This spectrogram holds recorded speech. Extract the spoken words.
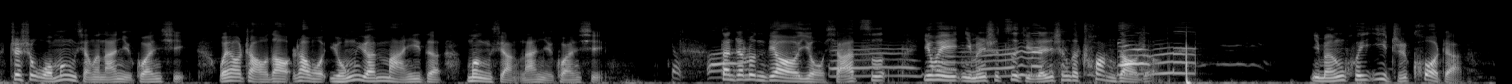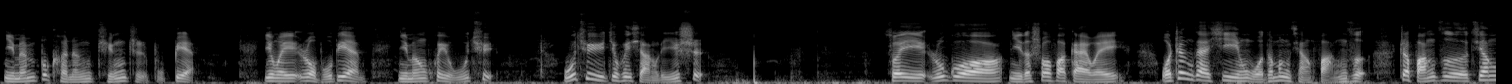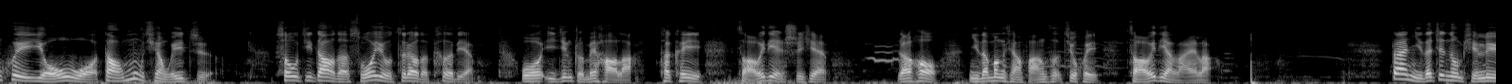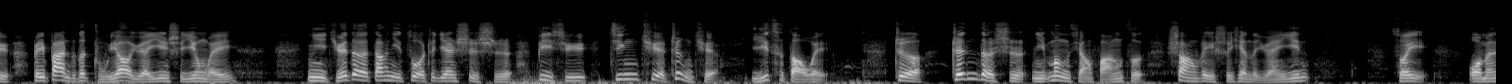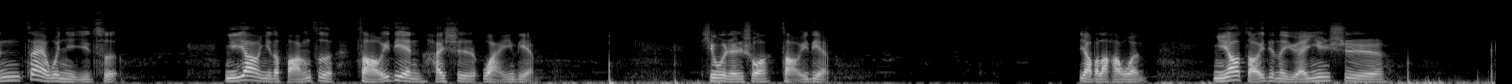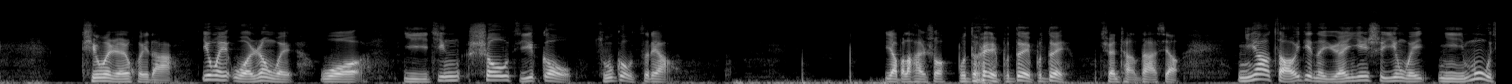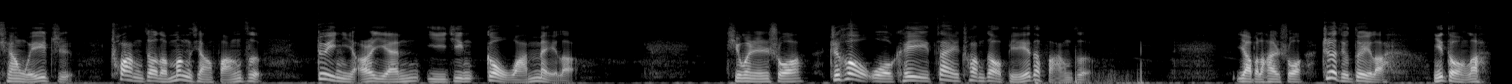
这是我梦想的男女关系。”我要找到让我永远满意的梦想男女关系，但这论调有瑕疵，因为你们是自己人生的创造者，你们会一直扩展，你们不可能停止不变，因为若不变，你们会无趣，无趣就会想离世。所以，如果你的说法改为我正在吸引我的梦想房子，这房子将会有我到目前为止收集到的所有资料的特点。我已经准备好了，它可以早一点实现。然后你的梦想房子就会早一点来了。但你的振动频率被绊住的主要原因，是因为你觉得当你做这件事时必须精确、正确、一次到位，这真的是你梦想房子尚未实现的原因。所以，我们再问你一次：你要你的房子早一点还是晚一点？提问人说：早一点。亚伯拉罕问：你要早一点的原因是？提问人回答：因为我认为我已经收集够足够资料。亚伯拉罕说：不对，不对，不对！全场大笑。你要早一点的原因，是因为你目前为止创造的梦想房子，对你而言已经够完美了。提问人说：“之后我可以再创造别的房子。”亚伯拉罕说：“这就对了，你懂了。”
